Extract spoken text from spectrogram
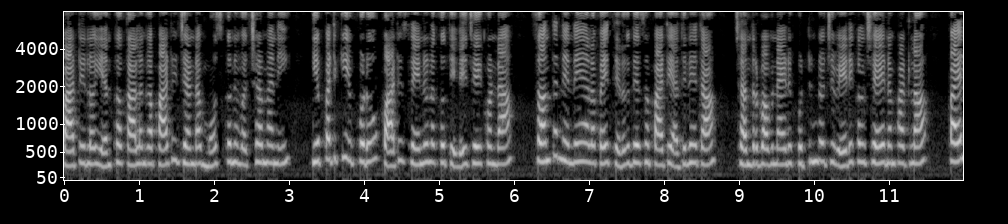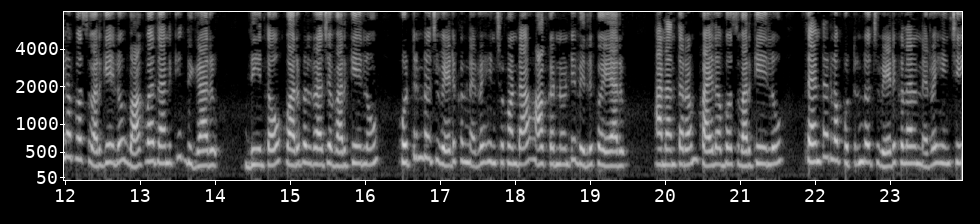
పార్టీలో ఎంతో కాలంగా పార్టీ జెండా మోసుకుని వచ్చామని ఇప్పటికీ ఇప్పుడు పార్టీ శ్రేణులకు తెలియజేయకుండా సొంత నిర్ణయాలపై తెలుగుదేశం పార్టీ అధినేత చంద్రబాబు నాయుడు పుట్టినరోజు వేడుకలు చేయడం పట్ల పైలబోస్ వర్గీయులు వాగ్వాదానికి దిగారు. దీంతో వరుపల రాజు వర్గీయులు పుట్టినరోజు వేడుకలు నిర్వహించకుండా అక్కడి నుండి వెళ్ళిపోయారు. అనంతరం పైలబోస్ వర్గీయులు సెంటర్లో పుట్టినరోజు వేడుకలను నిర్వహించి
